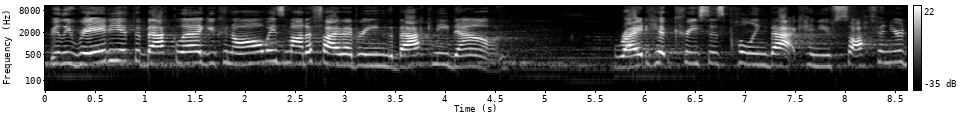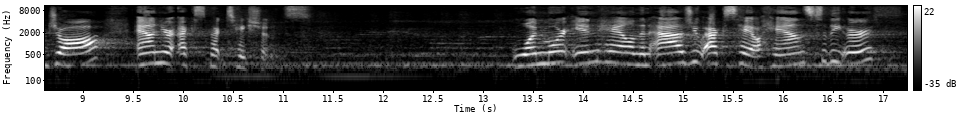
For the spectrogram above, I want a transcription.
Really radiate the back leg. You can always modify by bringing the back knee down. Right hip creases pulling back. Can you soften your jaw and your expectations? One more inhale, and then as you exhale, hands to the earth,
